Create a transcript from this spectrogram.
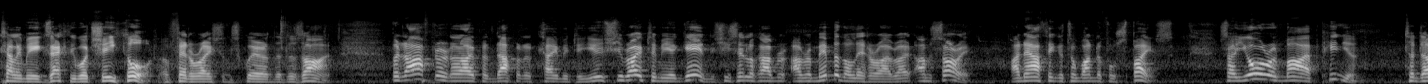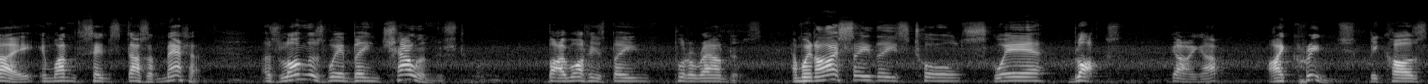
telling me exactly what she thought of Federation Square and the design. But after it had opened up and it came into use, she wrote to me again. She said, Look, I, I remember the letter I wrote. I'm sorry. I now think it's a wonderful space. So, your and my opinion today, in one sense, doesn't matter as long as we're being challenged by what is being put around us. And when I see these tall, square blocks going up, I cringe because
